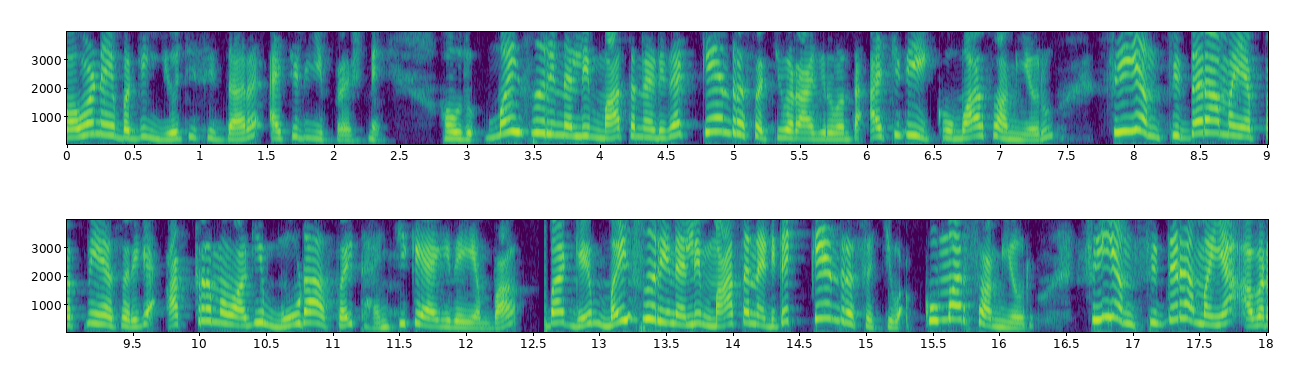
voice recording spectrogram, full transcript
ಬವಣೆ ಬಗ್ಗೆ ಯೋಚಿಸಿದ್ದಾರೆ ಎಚ್ ಡಿ ಪ್ರಶ್ನೆ. ಹೌದು, ಮೈಸೂರಿನಲ್ಲಿ ಮಾತನಾಡಿದ ಕೇಂದ್ರ ಸಚಿವರಾಗಿರುವಂತಹ ಎಚ್ ಡಿ ಕುಮಾರಸ್ವಾಮಿಯವರು, ಸಿಎಂ ಸಿದ್ದರಾಮಯ್ಯ ಪತ್ನಿ ಹೆಸರಿಗೆ ಅಕ್ರಮವಾಗಿ ಮೂಡಾ ಸೈಟ್ ಹಂಚಿಕೆಯಾಗಿದೆ ಎಂಬ ಬಗ್ಗೆ ಮೈಸೂರಿನಲ್ಲಿ ಮಾತನಾಡಿದ ಕೇಂದ್ರ ಸಚಿವ ಕುಮಾರಸ್ವಾಮಿಯವರು, ಸಿಎಂ ಸಿದ್ದರಾಮಯ್ಯ ಅವರ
